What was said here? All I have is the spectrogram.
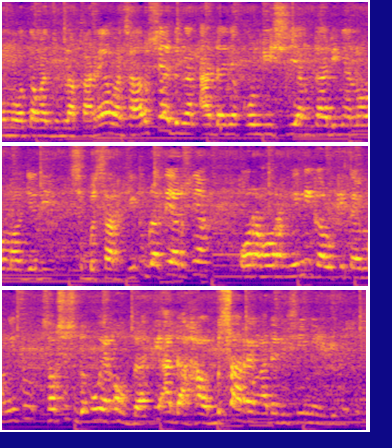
pemotongan jumlah karyawan. Seharusnya dengan adanya kondisi yang tadinya normal jadi sebesar itu berarti harusnya orang-orang ini kalau kita emang itu seharusnya sudah aware oh berarti ada hal besar yang ada di sini gitu tuh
